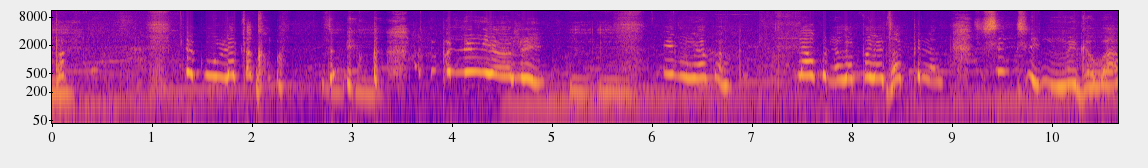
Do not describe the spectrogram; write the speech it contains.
Pa- Nagulat ako. Sabi ko, ano ba nangyari? Yun nga bang, wala ako nakapagasabi lang. Sin, sino may gawa?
